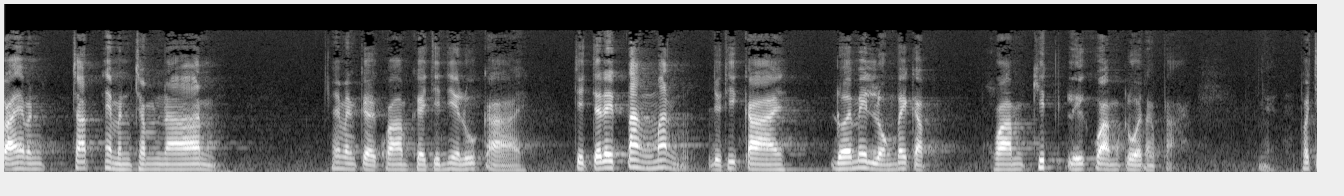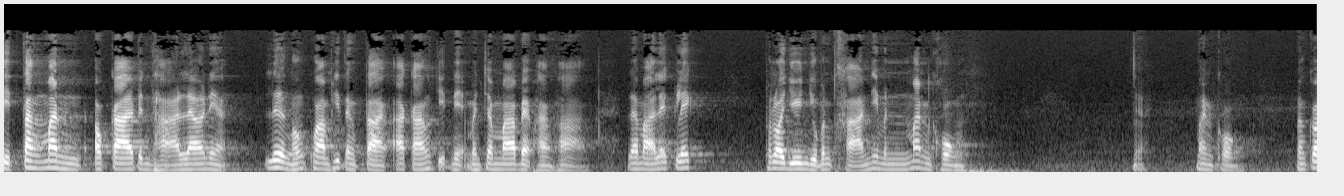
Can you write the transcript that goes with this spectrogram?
กายให้มันชัดให้มันชำนาญ ให้มันเกิดความเคยจินที่จะรู้กาย จิตจะได้ตั้งมั่นอยู่ที่กาย โดยไม่หลงไปกับความคิดหรือความกลัวต่างๆพอจิตตั้งมั่นเอากายเป็นฐานแล้วเนี่ยเรื่องของความคิดต่างๆ อาการของจิตเนี่ยมันจะมาแบบห่างๆและมาเล็กๆ เพราะเรายืนอยู่บนฐานที่มันมั่นคง มั่นคง มันก็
